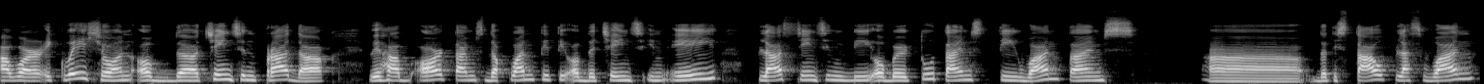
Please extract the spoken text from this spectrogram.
our equation of the change in product, we have R times the quantity of the change in A plus change in B over 2 times T1 times uh, that is tau plus 1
